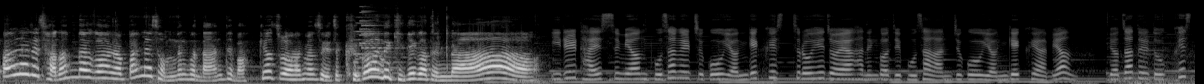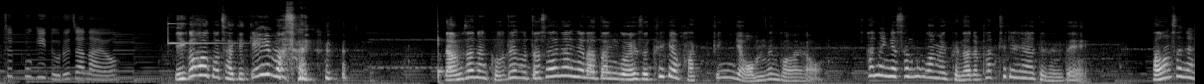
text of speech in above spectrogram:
빨래를 잘한다고 하면 빨래 접는 건 나한테 맡겨줘 하면서 이제 그거 하는 기계가 된다. 일을 다 했으면 보상을 주고 연계 퀘스트로 해줘야 하는 거지 보상 안 주고 연계 퀘하면 여자들도 퀘스트 포기 누르잖아요. 이거 하고 자기 게임하자. 남자는 고대부터 사냥을 하던 거에서 크게 바뀐 게 없는 거예요. 사냥에 성공하면 그날은 파티를 해야 되는데 다음 사냥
